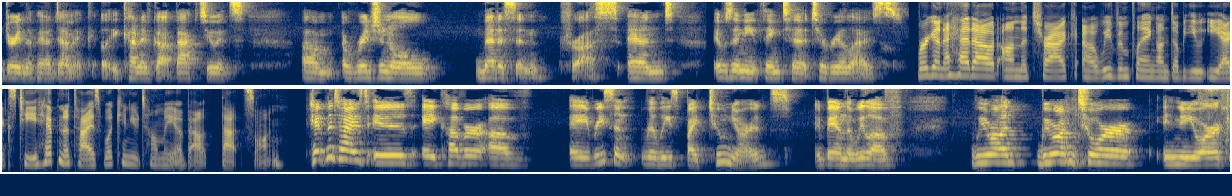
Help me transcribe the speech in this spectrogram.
during the pandemic. It kind of got back to its um, original medicine for us. And it was a neat thing to to realize. We're to head out on the track. Uh, we've been playing on WEXT Hypnotized. What can you tell me about that song? Hypnotized is a cover of a recent release by Tune-Yards, a band that we love. We were on we were on tour in New York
